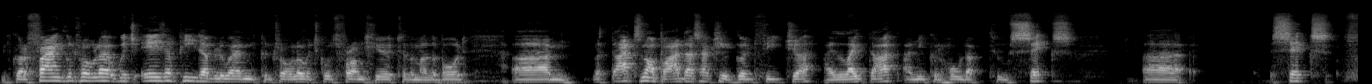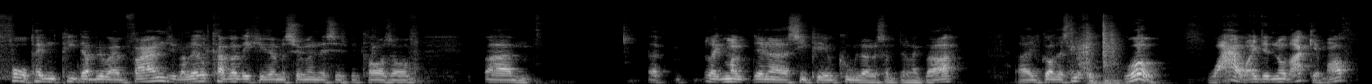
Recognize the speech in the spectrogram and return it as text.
You've got a fan controller, which is a PWM controller, which goes from here to the motherboard. Um, but that's not bad. That's actually a good feature. I like that. And you can hold up to six, uh, six four-pin PWM fans. You've got a little cover over here. I'm assuming this is because of um, uh, like mounting a CPU cooler or something like that. Uh, you've got this little, whoa, wow, I didn't know that came off.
